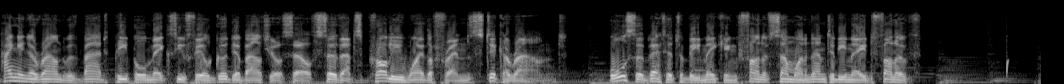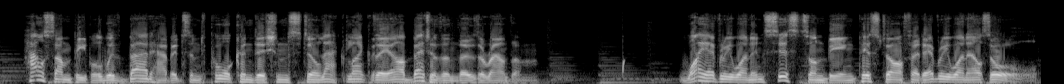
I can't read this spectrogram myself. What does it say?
Hanging around with bad people makes you feel good about yourself so that's probably why the friends stick around. Also better to be making fun of someone than to be made fun of. How some people with bad habits and poor conditions still act like they are better than those around them. Why everyone insists on being pissed off at everyone else all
